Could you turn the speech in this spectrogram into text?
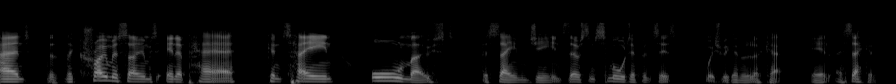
and that the chromosomes in a pair contain almost the same genes. There are some small differences which we're going to look at in a second.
